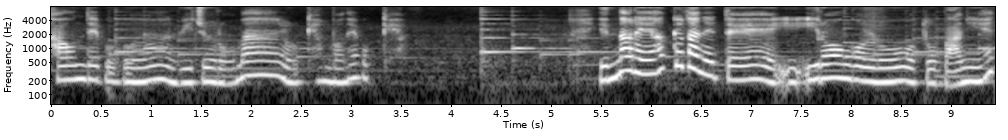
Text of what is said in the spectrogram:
가운데 부분 위주로만 이렇게 한번 해볼게요. 옛날에 학교 다닐 때 이, 런 걸로 또 많이 했,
